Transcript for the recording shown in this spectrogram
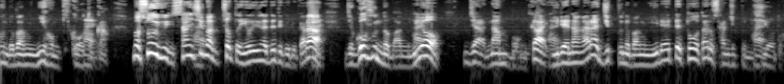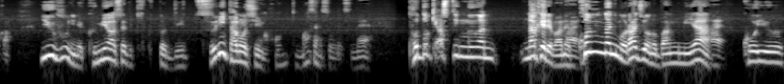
分の番組2本聞こうとか、まあそういうふうに3週目はちょっと余裕が出てくるから、はい。じゃあ5分の番組を、じゃあ何本か入れながら10分の番組入れてトータル30分にしようとか、いうふうにね、組み合わせて聞くと実に楽しい。本当まさにそうですね。ポッドキャスティングがなければね、はいこんなにもラジオの番組や、はい。こういう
